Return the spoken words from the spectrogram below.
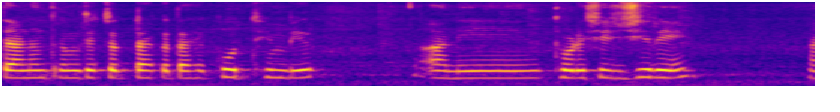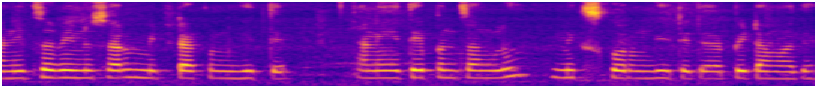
त्यानंतर मी त्याच्यात टाकत आहे कोथिंबीर आणि थोडेसे जिरे आणि चवीनुसार मीठ टाकून घेते. आणि ते पण चांगलं मिक्स करून घेते त्या पिठामध्ये.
